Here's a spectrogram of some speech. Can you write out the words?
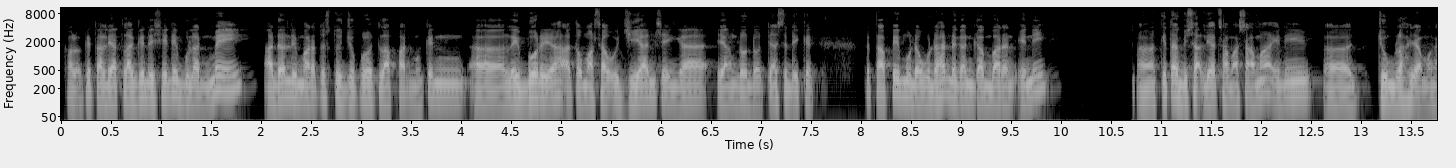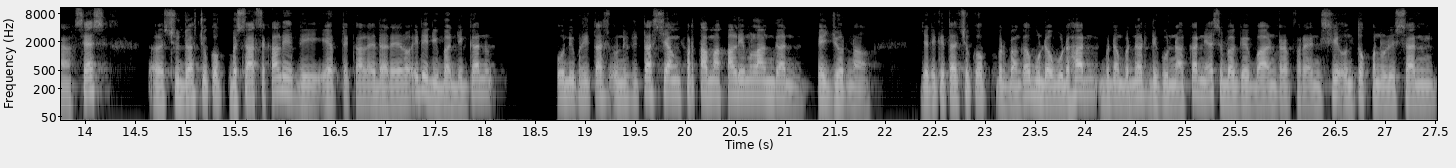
Kalau kita lihat lagi di sini bulan Mei ada 578. Mungkin uh, libur ya atau masa ujian sehingga yang downloadnya sedikit. Tetapi mudah-mudahan dengan gambaran ini uh, kita bisa lihat sama-sama ini uh, jumlah yang mengakses uh, sudah cukup besar sekali di IFTK Ledarero ini dibandingkan universitas-universitas yang pertama kali melanggan e-journal. Jadi kita cukup berbangga mudah-mudahan benar-benar digunakan ya sebagai bahan referensi untuk penulisan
